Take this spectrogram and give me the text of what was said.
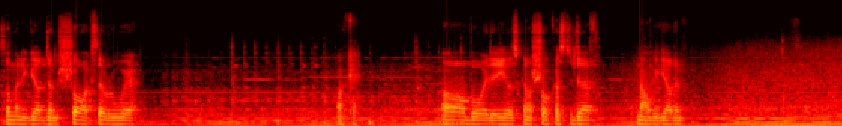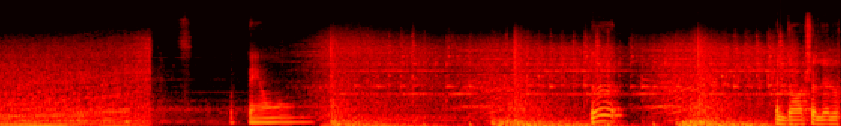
So many goddamn sharks everywhere. Okay. Oh boy, the eel's gonna shock us to death. Now we got him. Uh, can dodge a little.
